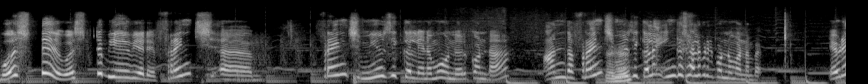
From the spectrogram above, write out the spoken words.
Worst worst behaviour French French musical என்னமோ ஒண்ணு இருக்கும்டா. அந்த பிரெஞ்ச் Uh-huh. மியூசிக்கலை இங்க செலிப்ரேட் பண்ணுமா நம்ம? எப்படி?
